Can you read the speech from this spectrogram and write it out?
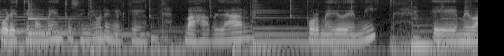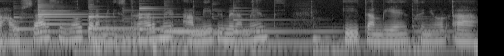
por este momento, Señor, en el que vas a hablar por medio de mí. Eh, me vas a usar, Señor, para ministrarme a mí primeramente y también, Señor, a,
